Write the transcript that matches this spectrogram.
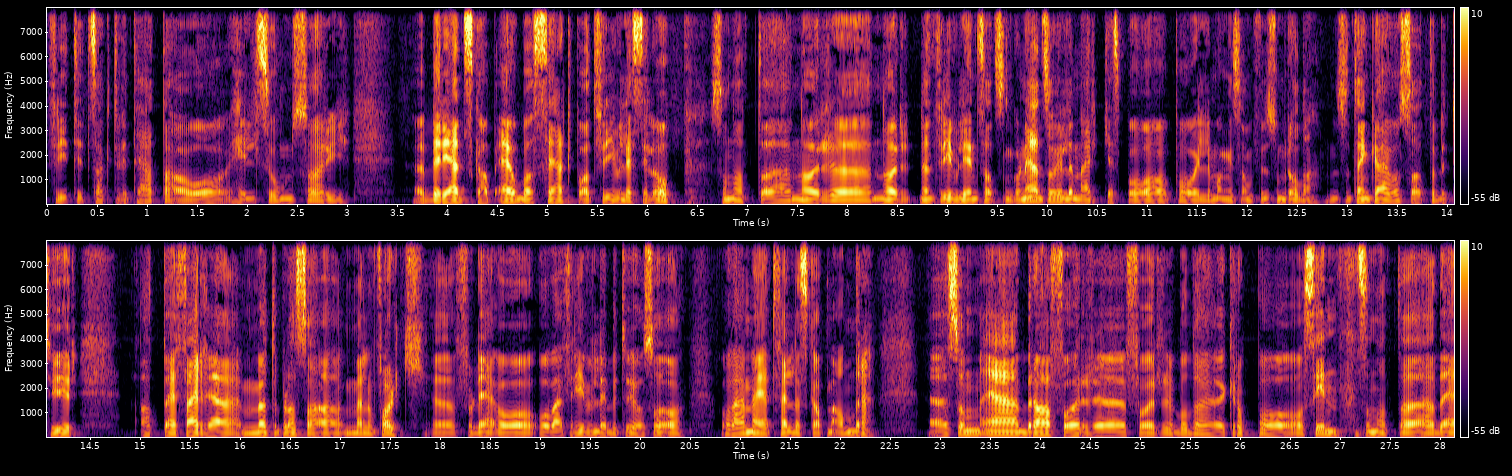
fritidsaktiviteter og helse og omsorg Eh, beredskap er jo basert på at frivillige stiller opp. Sånn at uh, når, uh, når, den frivillige innsatsen går ned, så vil det merkes på, på, veldig mange samfunnsområder. Men så tenker jeg også at det betyr at det er færre møteplasser mellom folk. For det å, å, være frivillig betyr også å, å, være med i et fellesskap med andre. Som er bra for, for både kropp og, og, sinn. Sånn at det,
